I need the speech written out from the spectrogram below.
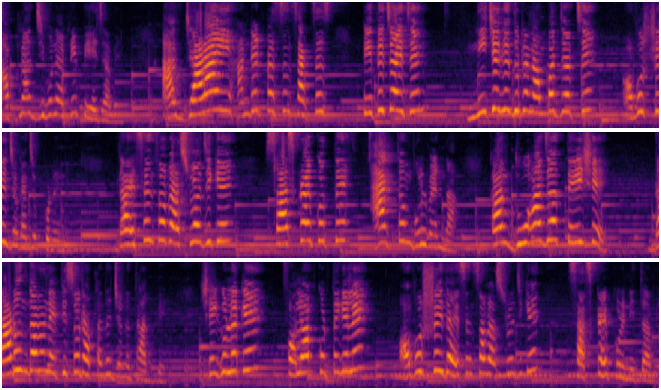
আপনার জীবনে আপনি পেয়ে যাবেন। আর যারা এই হান্ড্রেড পার্সেন্ট সাকসেস পেতে চাইছেন, নিচে যে দুটো নাম্বার যাচ্ছে, অবশ্যই যোগাযোগ করে নিন। দ্য এসেন্স অফ অ্যাস্ট্রোলজিকে সাবস্ক্রাইব করতে একদম ভুলবেন না। কারণ দু হাজার তেইশে দারুণ দারুণ এপিসোড আপনাদের জন্য থাকবে। সেইগুলোকে ফলো আপ করতে গেলে অবশ্যই দ্য এসেন্স অফ অ্যাস্ট্রোলজিকে সাবস্ক্রাইব করে নিতে হবে।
